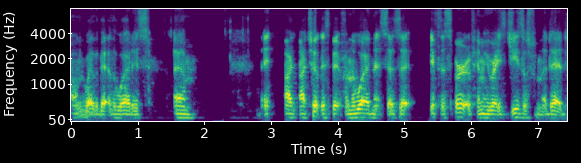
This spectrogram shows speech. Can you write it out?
I wonder where the bit of the word is. Um, it, I, I took this bit from the word and it says that if the spirit of him who raised Jesus from the dead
